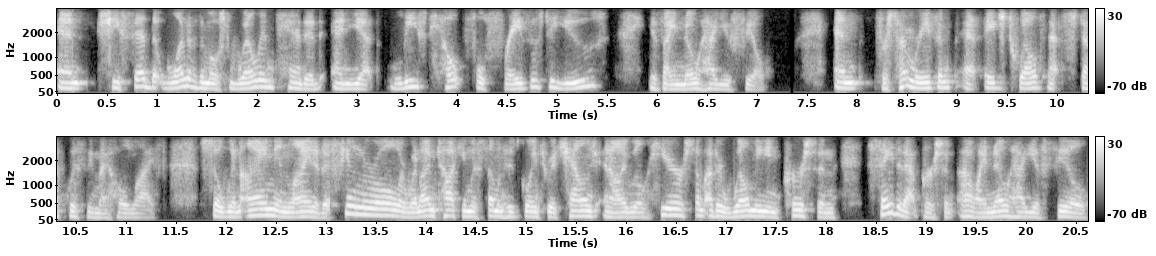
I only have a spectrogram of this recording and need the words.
And she said that one of the most well intended and yet least helpful phrases to use is, I know how you feel. And for some reason, at age 12, that stuck with me my whole life. So when I'm in line at a funeral or when I'm talking with someone who's going through a challenge and I will hear some other well meaning person say to that person, Oh, I know how you feel.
